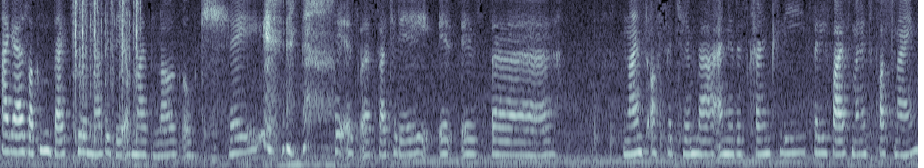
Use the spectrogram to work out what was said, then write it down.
Hi guys. Welcome back to another day of my vlog okay? It is a saturday. It is the 9th of september and it is currently 35 minutes past 9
